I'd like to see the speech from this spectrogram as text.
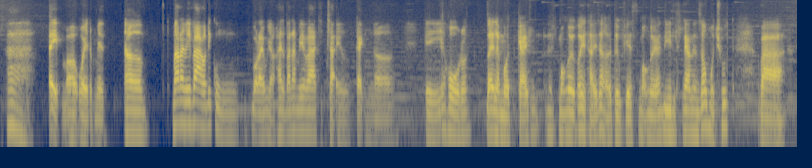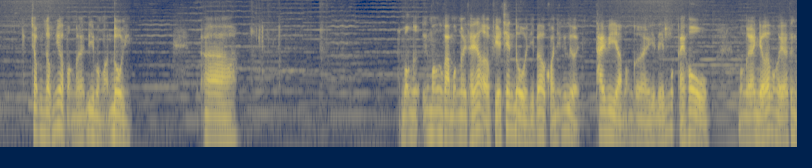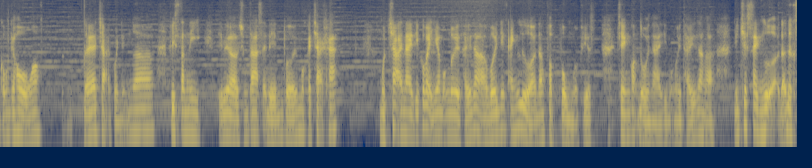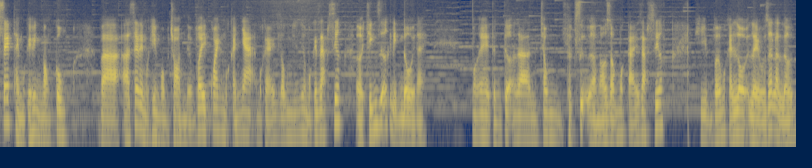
À Ê, uh, wait a minute. Uh, Madame Eva có đi cùng bọn này không nhỉ? Hay là Madame Eva chỉ chạy ở cạnh uh, cái hồ thôi? Đây là một cái mọi người có thể thấy rằng ở từ phía mọi người đi leo lên dốc một chút. Và trông giống như là mọi người đi một ngọn đồi. à, mọi người mọi người và mọi người thấy là ở phía trên đồi thì bắt đầu có những cái lửa thay vì là mọi người đến một cái hồ. Mọi người đã nhớ mọi người đã từng có một cái hồ đúng không? Đấy là trại của những uh, Vistani. Thì bây giờ chúng ta sẽ đến với một cái trại khác. Một trại này thì có vẻ như mọi người thấy rằng là với những ánh lửa đang phập phùng ở phía trên ngọn đồi này thì mọi người thấy rằng là những chiếc xe ngựa đã được xếp thành một cái hình vòng cung và à, xếp thành một hình vòng tròn để vây quanh một cái nhà một cái giống như một cái dạp xiếc ở chính giữa cái đỉnh đồi này. Mọi người hãy tưởng tượng ra trong thực sự là nó giống một cái dạp xiếc khi với một cái lội lều rất là lớn.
